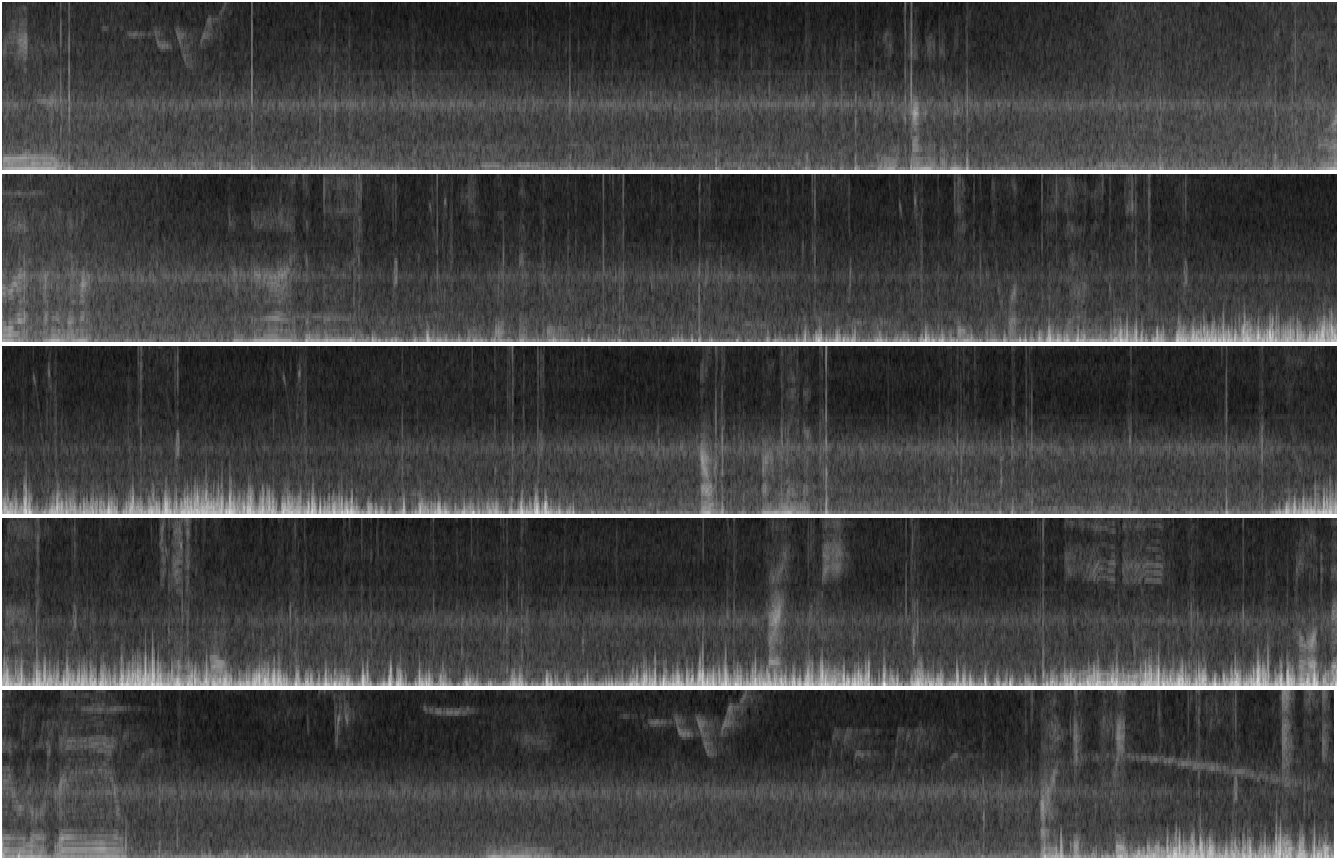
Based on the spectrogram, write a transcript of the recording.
บินนี่ครั้งไหนได้มั้งอ๋อรู้แล้วครั้งไหนได้มั้งจำได้จำได้นี่เปิดแบบดูจิบมีขวดมียาอยู่ตรงนี้ เอ้ามาข้างไหนเนี่ยห้องน้ำยังไงเนี่ยงง ไปหนีหนีหนีหลอดแล้วหลอดแล้วหนี ไป exit exit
